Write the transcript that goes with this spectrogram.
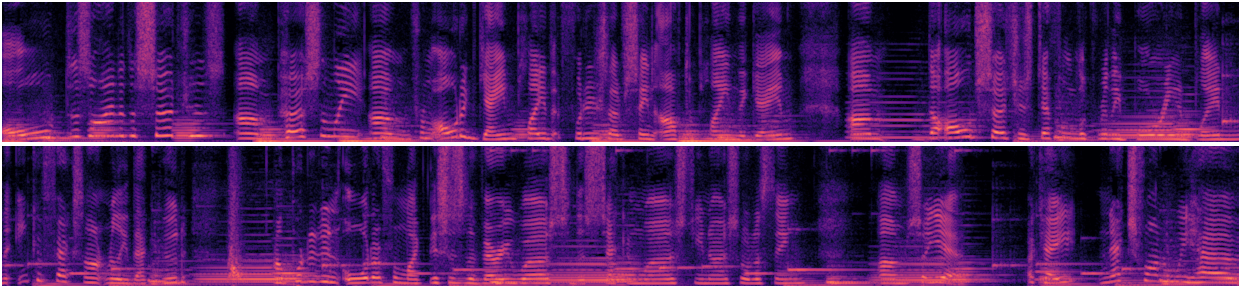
old design of the searchers. Um, personally, um, from older gameplay, that footage that I've seen after playing the game, um, the old searchers definitely look really boring and bland, and the ink effects aren't really that good. I'll put it in order from like this is the very worst to the second worst, you know, sort of thing. Um, so yeah. Okay, next one we have,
